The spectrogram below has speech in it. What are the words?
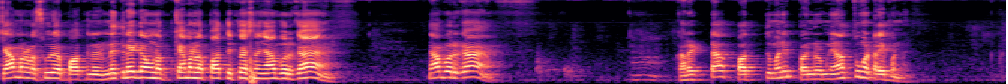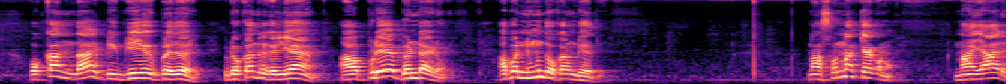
கேமராவில் சூர்யா பார்த்து நேற்று நைட்டு அவனை கேமராவில் பார்த்து பேசின ஞாபகம் இருக்கா? ஞாபகம் இருக்கா? கரெக்டாக பத்து மணி பன்னெண்டு மணி நேரம் தூங்க ட்ரை பண்ணு. உட்காந்தா இப்படி இப்படியே இப்படி இது இப்படி உட்காந்துருக்க இல்லையா? அப்படியே பெண்ட் ஆகிடும் அப்போ நிமிந்து உட்கார முடியாது. நான் சொன்னால் கேட்கணும் நான் யார்?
